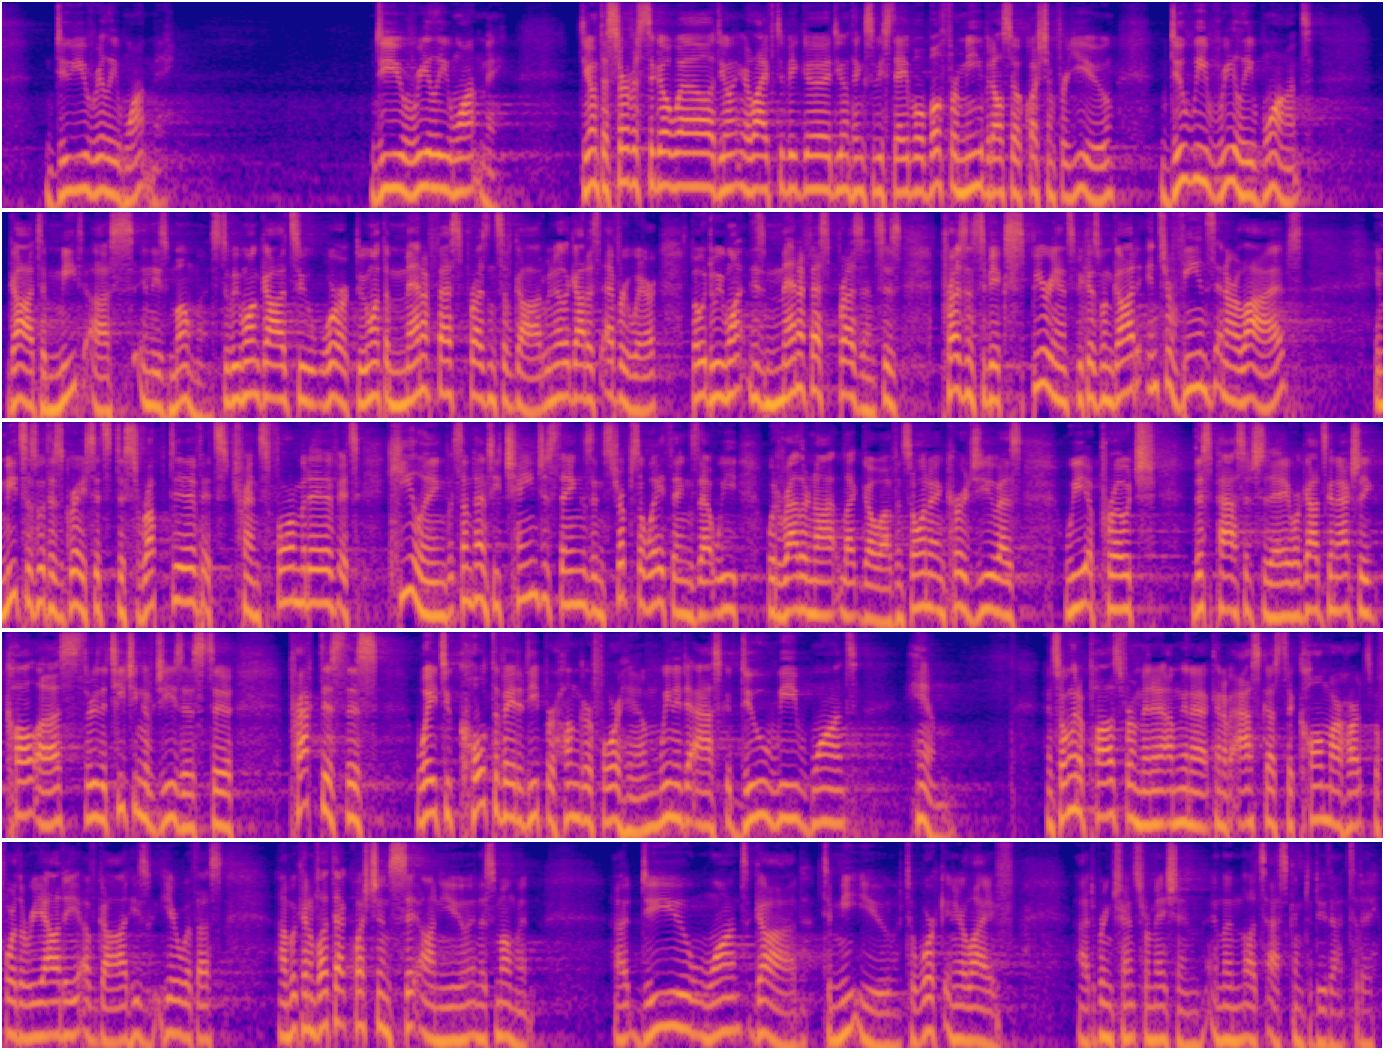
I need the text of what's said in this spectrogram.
Do you really want me? Do you really want me? Do you want the service to go well? Do you want your life to be good? Do you want things to be stable? Both for me, but also a question for you. Do we really want God to meet us in these moments? Do we want God to work? Do we want the manifest presence of God? We know that God is everywhere, but do we want His manifest presence, His presence to be experienced? Because when God intervenes in our lives, it meets us with His grace. It's disruptive, it's transformative, it's healing, but sometimes He changes things and strips away things that we would rather not let go of. And so I want to encourage you as we approach this passage today, where God's going to actually call us through the teaching of Jesus to practice this way to cultivate a deeper hunger for Him. We need to ask do we want Him? And so I'm going to pause for a minute. I'm going to kind of ask us to calm our hearts before the reality of God. He's here with us. Um, but kind of let that question sit on you in this moment. Uh, do you want God to meet you, to work in your life, uh, to bring transformation? And then let's ask Him to do that today.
